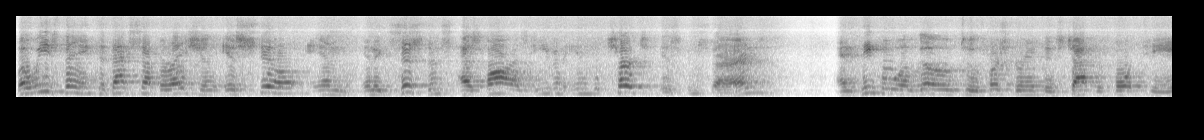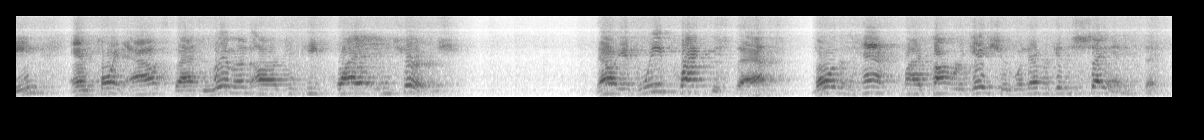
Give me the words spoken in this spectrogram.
But we think that that separation is still in, in existence as far as even in the church is concerned. And people will go to 1 Corinthians chapter 14 and point out that women are to keep quiet in church. Now, if we practice that, more than half my congregation will never get to say anything,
